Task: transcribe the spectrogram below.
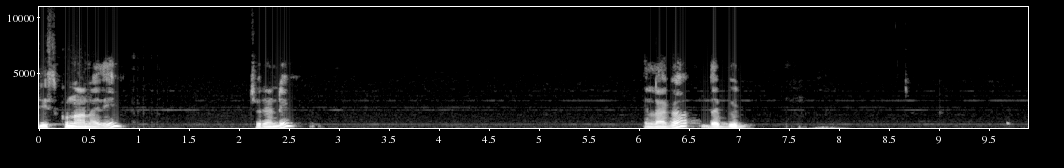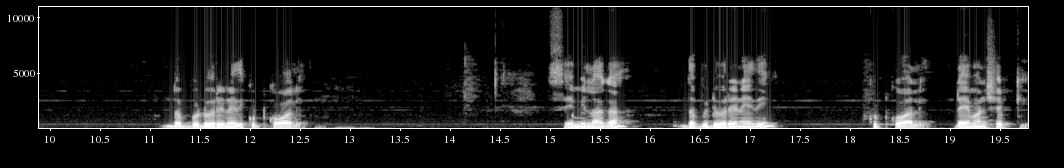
తీసుకున్నాను అది. చూడండి. ఇలాగా దబ్బి దబ్బ డోర్ అనేది కుట్టుకోవాలి. సేమ్ ఇలాగా దబ్బి డోర్ అనేది కుట్టుకోవాలి డైమండ్ షేప్కి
